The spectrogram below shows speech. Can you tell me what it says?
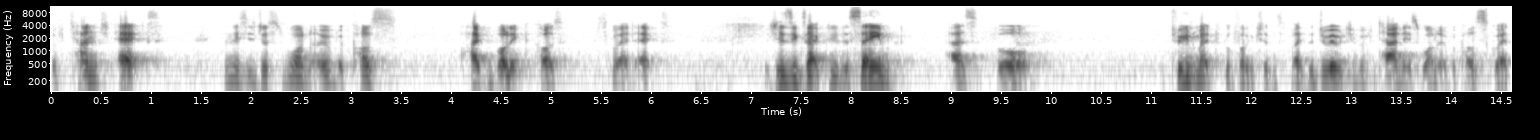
of tanh x, then this is just 1 over cos, hyperbolic cos squared x, which is exactly the same as for trigonometrical functions, right? The derivative of tan is 1 over cos squared.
